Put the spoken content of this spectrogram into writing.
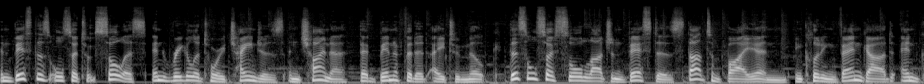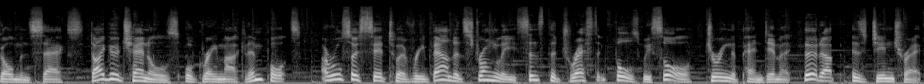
investors also took solace in regulatory changes in China that benefited A2 milk. This also saw large investors start to buy buy in, including Vanguard and Goldman Sachs. Daigou channels, or grey market imports, are also said to have rebounded strongly since the drastic falls we saw during the pandemic. Third up is Gentrack,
